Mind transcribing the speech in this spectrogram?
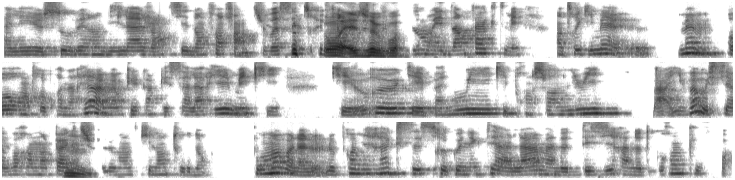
aller sauver un village entier d'enfants. Enfin, tu vois, ces trucs ouais, je vois. et d'impact, mais entre guillemets, même hors entrepreneuriat, même quelqu'un qui est salarié, mais qui, qui est heureux, qui est épanoui, qui prend soin de lui, bah, il va aussi avoir un impact mmh. sur le monde qui l'entoure. Donc, pour moi, voilà, le, premier axe, c'est se reconnecter à l'âme, à notre désir, à notre grand pourquoi.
